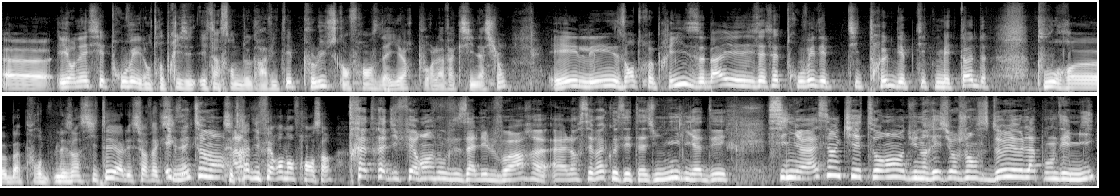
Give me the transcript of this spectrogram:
Euh, et on a essayé de trouver, l'entreprise est un centre de gravité, plus qu'en France d'ailleurs, pour la vaccination. Et les entreprises, bah, ils essaient de trouver des petits trucs, des petites méthodes pour, euh, bah, pour les inciter à aller se faire vacciner. Exactement. C'est très Alors- différent en France. Hein. Très très différent, vous allez le voir. Alors c'est vrai qu'aux États-Unis, il y a des signes assez inquiétants d'une résurgence de la pandémie.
